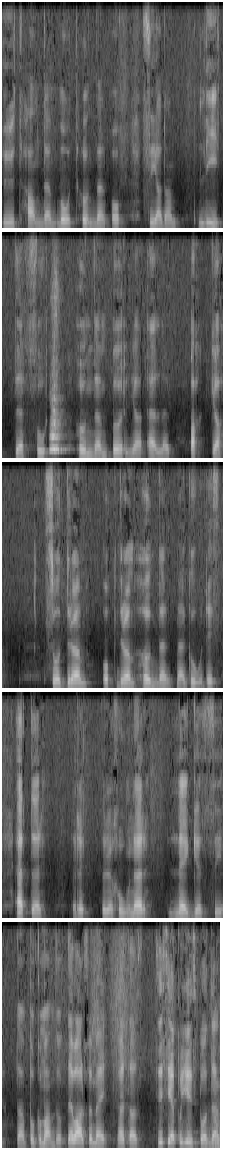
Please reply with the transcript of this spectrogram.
ut handen mot hunden och sedan lite fort hunden börjar eller backa. Så dröm och dröm hunden med godis. Efter repressioner lägger sedan på kommando. Det var allt för mig. Hötas. Vi ses på Ljuspodden.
